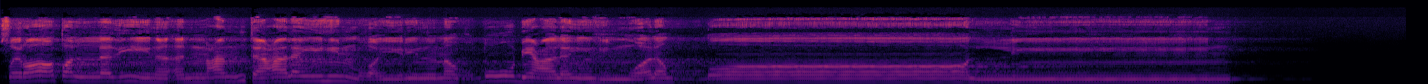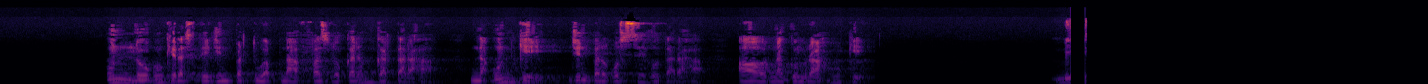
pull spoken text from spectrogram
صراط الذين أنعمت عليهم غير المغضوب عليهم ولا الضالين ان لوگوں کے رستے جن پر تو اپنا فضل و کرم کرتا رہا، نہ ان کے جن پر غصے ہوتا رہا، اور نہ گمراہوں کے۔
